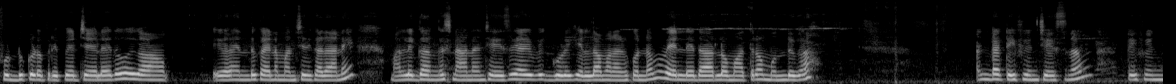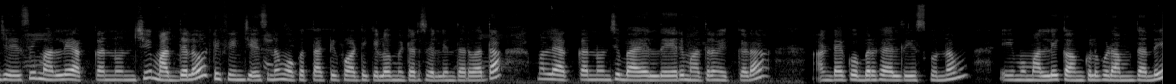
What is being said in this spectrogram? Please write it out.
ఫుడ్ కూడా ప్రిపేర్ చేయలేదు. ఇక ఇక ఎందుకైనా మంచిది కదా అని మళ్ళీ గంగ స్నానం చేసి అవి గుడికి వెళ్దామని అనుకున్నాం. వెళ్ళే దారిలో మాత్రం ముందుగా అంటే టిఫిన్ చేసినాం. టిఫిన్ చేసి మళ్ళీ అక్కడి నుంచి మధ్యలో టిఫిన్ చేసినాం. ఒక థర్టీ ఫార్టీ కిలోమీటర్స్ వెళ్ళిన తర్వాత మళ్ళీ అక్కడి నుంచి బయలుదేరి మాత్రం ఇక్కడ అంటే కొబ్బరికాయలు తీసుకున్నాం. ఏమో మళ్ళీ కంకులు కూడా అమ్ముతుంది.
